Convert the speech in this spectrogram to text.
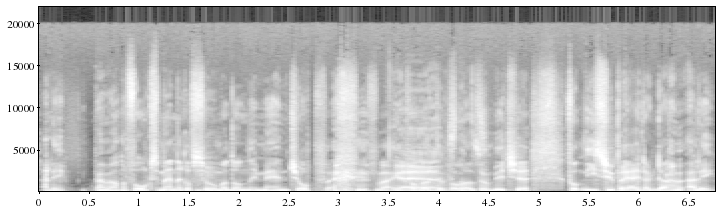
Allee, ik ben wel een volksmenner of zo, maar dan in mijn job. maar ik Mhm. Ja, vond ja, dat, ik vond dat zo'n beetje... Ik vond het niet super erg dat ik daar... Allee,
